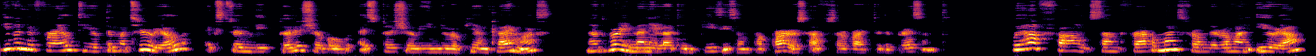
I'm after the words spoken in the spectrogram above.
Given the frailty of the material, extremely perishable, especially in European climates, not very many Latin pieces on papyrus have survived to the present. We have found some fragments from the Roman era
